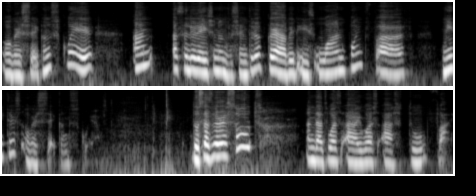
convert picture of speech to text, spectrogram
over second square and acceleration on the center of gravity is 1.5 meters over second square. Those are the results and that's what I was asked to find.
